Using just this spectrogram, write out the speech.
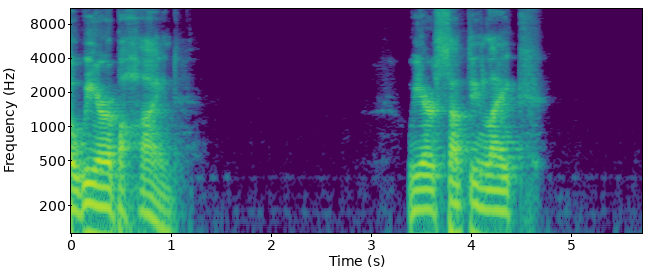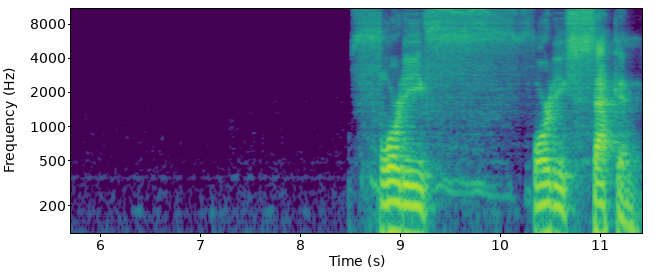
but we are behind. We are something like 40, 42nd,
